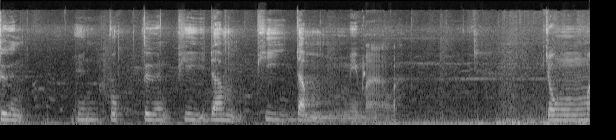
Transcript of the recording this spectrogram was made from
ตื่นเห็นปลุกตื่นพี่ดำพี่ดำไม่มาวะจงม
